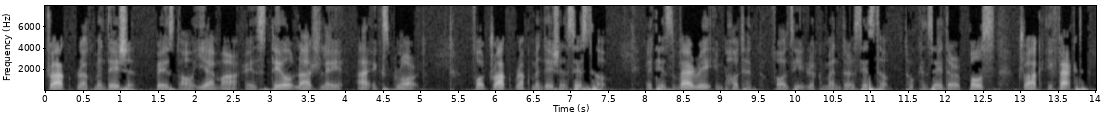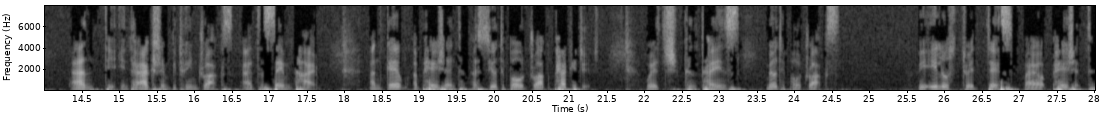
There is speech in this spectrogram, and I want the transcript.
drug recommendation based on EMR is still largely unexplored. For drug recommendation system, it is very important for the recommender system to consider both drug effect and the interaction between drugs at the same time and give a patient a suitable drug package which contains multiple drugs. We illustrate this by a patient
